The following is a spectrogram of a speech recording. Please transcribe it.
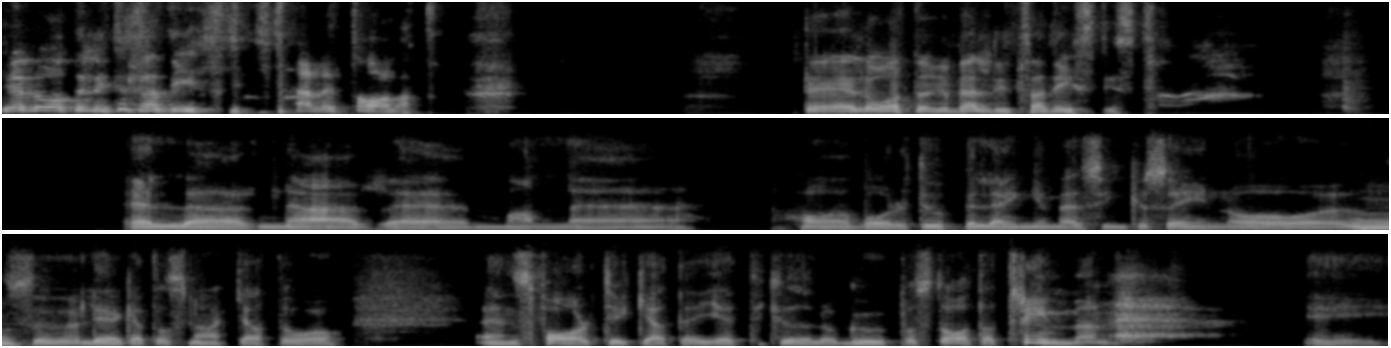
Det låter lite sadistiskt, ärligt talat. Det låter väldigt sadistiskt. Eller när eh, man eh, har varit uppe länge med sin kusin och Mm. så legat och snackat och ens far tycker att det är jättekul att gå upp och starta trimmen i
